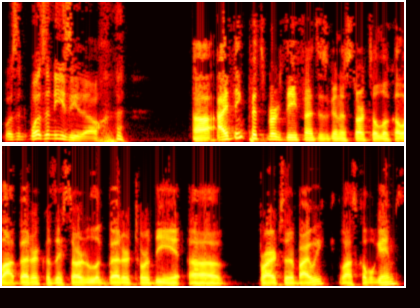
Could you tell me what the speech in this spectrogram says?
Wasn't, wasn't easy though. Uh, I think Pittsburgh's defense is going to start to look a lot better because they started to look better toward the, uh, prior to their bye week, last couple games.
